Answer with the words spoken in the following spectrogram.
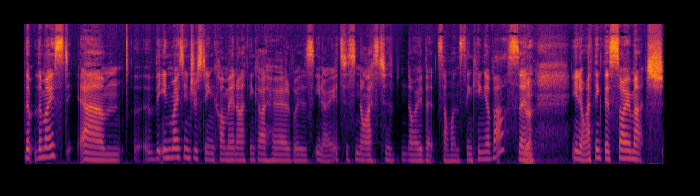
the the most um, the in most interesting comment I think I heard was, you know, it's just nice to know that someone's thinking of us, and Yeah. you know, I think there's so much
